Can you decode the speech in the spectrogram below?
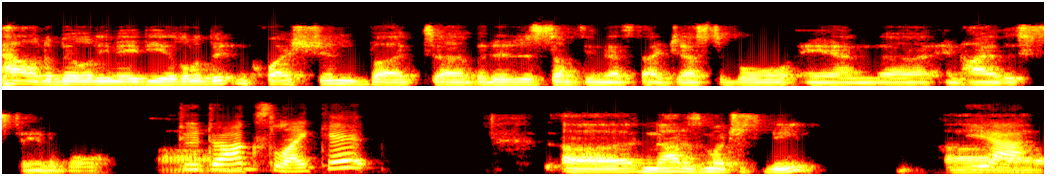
palatability may be a little bit in question, but uh, but it is something that's digestible and uh, and highly sustainable. Do um, dogs like it? Uh, not as much as meat. yeah uh,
